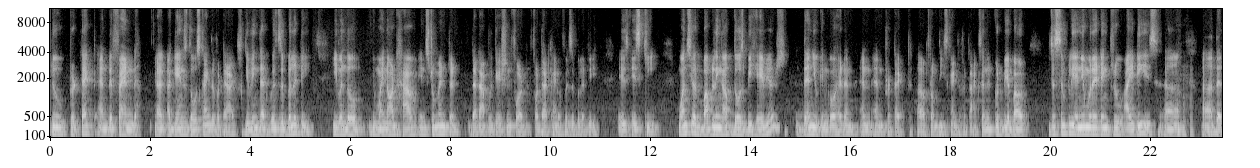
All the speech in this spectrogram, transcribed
to protect and defend uh, against those kinds of attacks, giving that visibility, even though you might not have instrumented that application for, for that kind of visibility, is, is key. Once you're bubbling up those behaviors, then you can go ahead and, and, and protect uh, from these kinds of attacks. And it could be about just simply enumerating through IDs uh, uh, that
